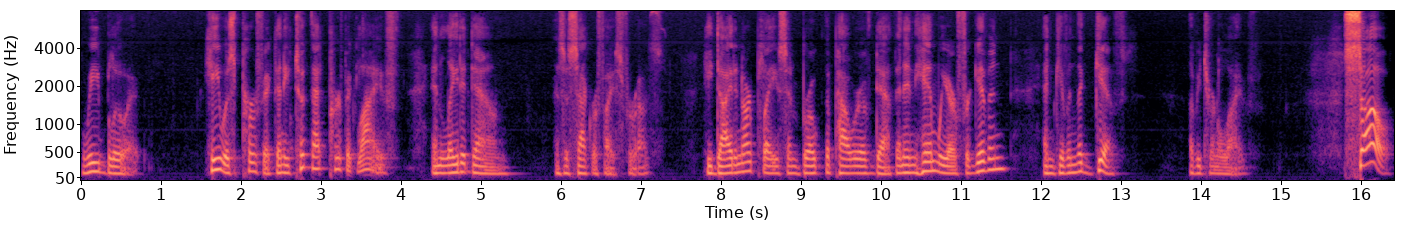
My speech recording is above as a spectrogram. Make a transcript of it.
We blew it. He was perfect, and He took that perfect life and laid it down as a sacrifice for us. He died in our place and broke the power of death, and in Him we are forgiven and given the gift of eternal life. So,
